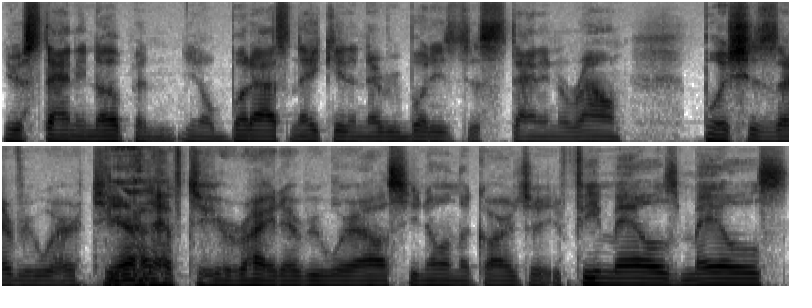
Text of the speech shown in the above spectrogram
you're standing up and you know butt ass naked and everybody's just standing around bushes everywhere to your left to your right everywhere else you know and the guards are females males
